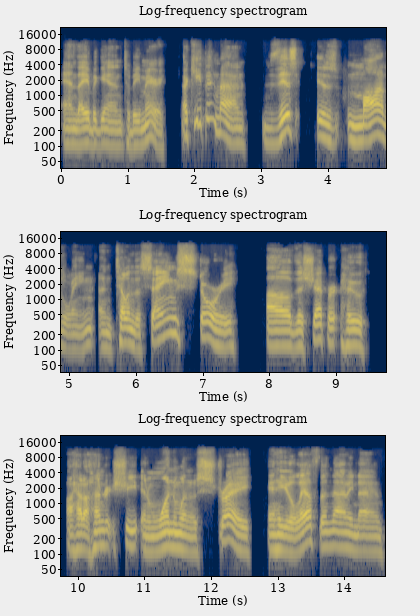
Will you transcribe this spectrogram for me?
and they began to be merry. Now keep in mind, this is modeling and telling the same story of the shepherd who uh, had a hundred sheep and one went astray, and he left the 99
